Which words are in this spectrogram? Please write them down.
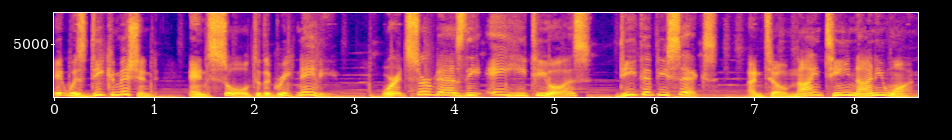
it was decommissioned and sold to the Greek Navy, where it served as the Aetios D-56 until 1991.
